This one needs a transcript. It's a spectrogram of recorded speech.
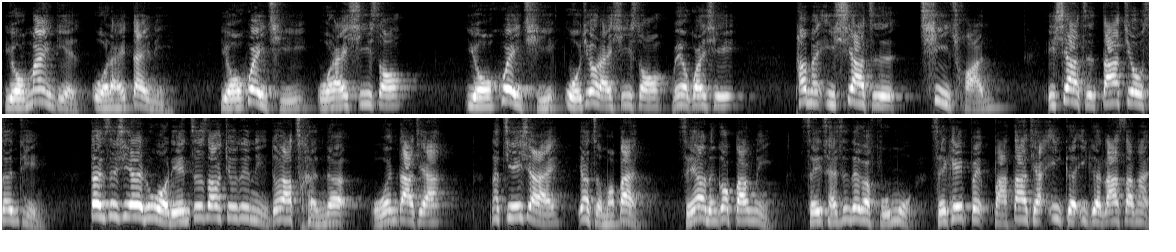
有卖点我来带你，有晦气我来吸收，有晦气我就来吸收，没有关系。他们一下子弃船，一下子搭救生艇，但是现在如果连这艘救生艇都要沉了，我问大家，那接下来要怎么办？谁要能够帮你？谁才是那个浮木？谁可以被把大家一个一个拉上岸？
